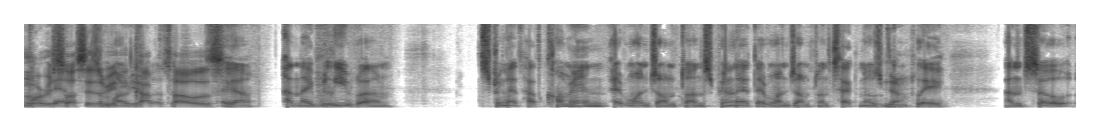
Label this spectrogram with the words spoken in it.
think More then- resources, really, capitals. Yeah, and I believe um, Spinlet had come in. Everyone jumped on Spinlet. Everyone jumped on Tecno's Yeah. play, and so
